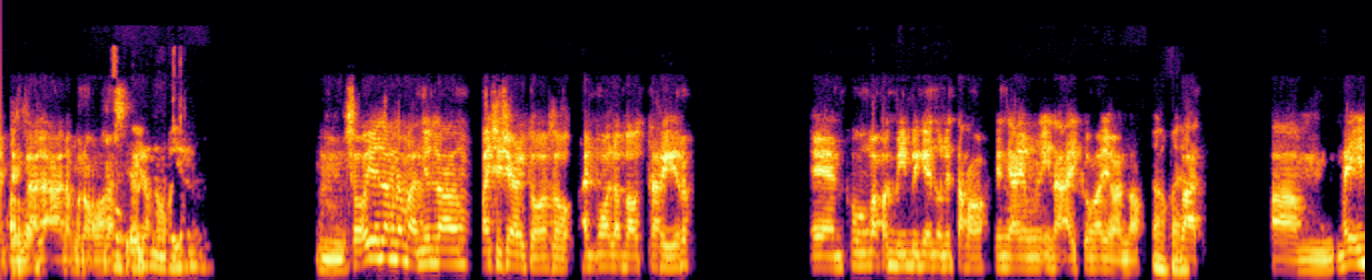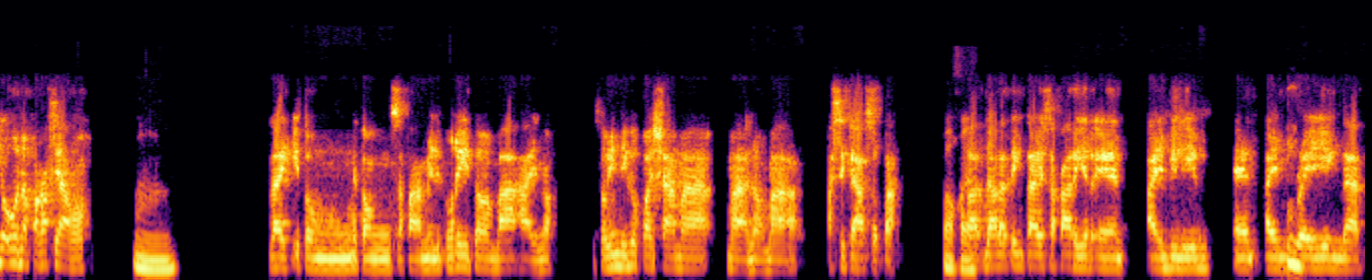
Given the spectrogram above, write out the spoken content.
pinaglalaanan ko ng oras Okay, yan. okay. Mm, so yun lang naman, yun lang may share ko. So I'm all about career. And kung mapagbibigyan ulit ako, yun nga yung inaay ko ngayon, no. Okay. But um may inuuna pa kasi ako Mm. like itong itong sa family ko rito, bahay, no. So hindi ko pa siya ma, ma ano, ma asikaso pa. Okay. But darating tayo sa career and I believe and I'm Hmm. praying na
